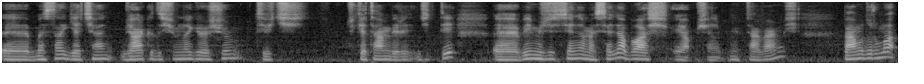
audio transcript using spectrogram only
E, mesela geçen bir arkadaşımla görüşüyorum. Twitch tüketen biri ciddi. E, bir müzisyene mesela bağış yapmış, yani miktar vermiş. Ben bu duruma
